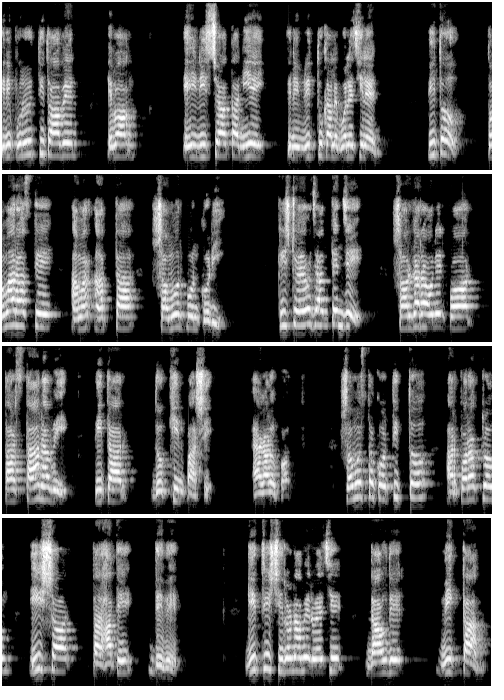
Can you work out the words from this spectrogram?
তিনি পুনরুত্থিত হবেন এবং এই নিশ্চয়তা নিয়েই তিনি মৃত্যুকালে বলেছিলেন, পিত, তোমার হস্তে আমার আত্মা সমর্পণ করি। খ্রিস্ট এও জানতেন যে স্বর্গারোহণের পর তার স্থান হবে পিতার দক্ষিণ পাশে। এগারো পথ। সমস্ত কর্তৃত্ব আর পরাক্রম ঈশ্বর তার হাতে দেবেন। গীতটির শিরোনামে রয়েছে দাউদের মিকতাম।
